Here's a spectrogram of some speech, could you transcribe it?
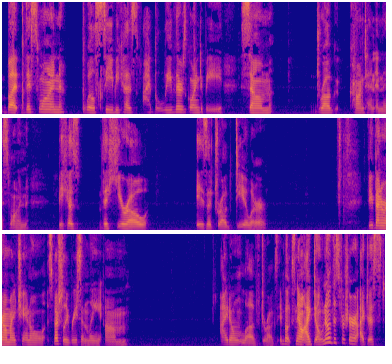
But this one we'll see because I believe there's going to be some drug content in this one because the hero is a drug dealer. If you've been around my channel, especially recently, um, I don't love drugs in books. Now, I don't know this for sure. I just,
